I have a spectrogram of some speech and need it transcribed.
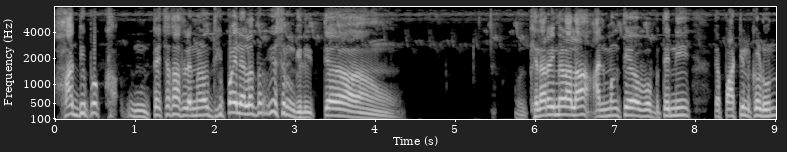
हा दीपक खा- त्याच्यात असल्यामुळं ही पहिल्याला तर विसरून गेली. त्या खिलारी मिळाला आणि मग ते त्यांनी त्या पाटीलकडून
